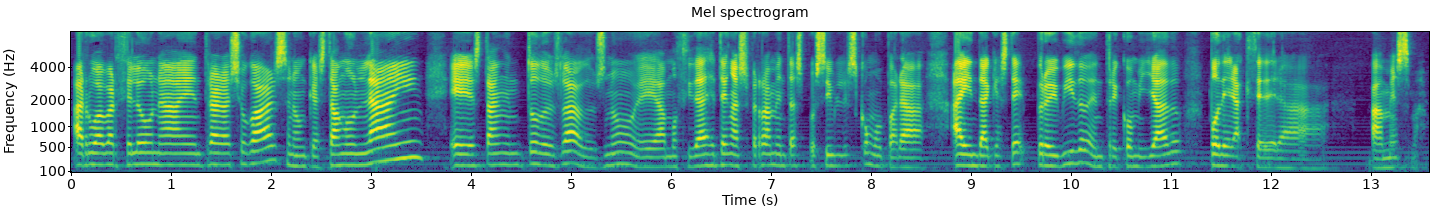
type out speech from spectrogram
a Rúa Barcelona e entrar a xogar, senón que están online, e están en todos lados, ¿no? Eh, a mocidade ten as ferramentas posibles como para, aínda que este prohibido, entre comillado, poder acceder a, a mesma.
